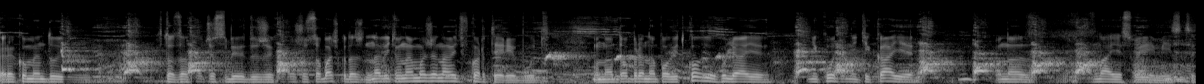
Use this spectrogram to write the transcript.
Рекомендую, хто захоче собі дуже хорошу собачку, навіть- навіть вона може навіть в квартирі бути. Вона добре на повідкові гуляє, нікуди не тікає, вона знає своє місце.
